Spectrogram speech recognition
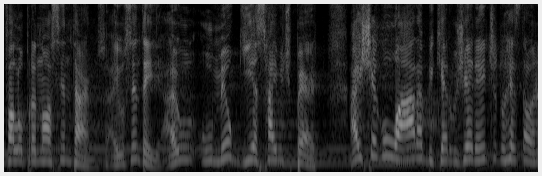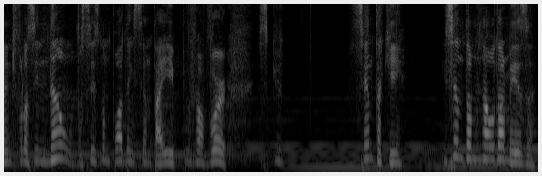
falou para nós sentarmos. Aí eu sentei. Aí o, o, meu guia saiu de perto. Aí chegou o árabe, que era o gerente do restaurante, e falou assim: Não, vocês não podem sentar aí, por favor. Senta aqui. E sentamos na outra mesa.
